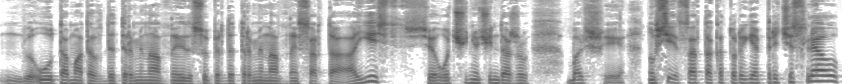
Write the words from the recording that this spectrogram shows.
у томатов детерминантные, супердетерминантные сорта, а есть очень-очень даже большие. Но все сорта, которые я перечислял,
